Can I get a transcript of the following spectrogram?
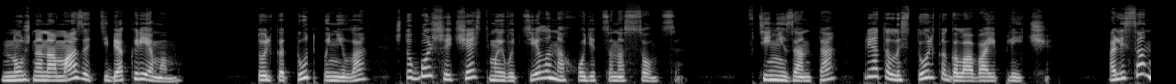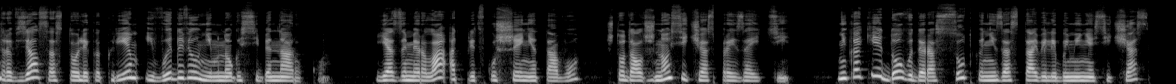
«Нужно намазать тебя кремом». Только тут поняла, что большая часть моего тела находится на солнце. В тени зонта пряталась только голова и плечи. Александра взял со столика крем и выдавил немного себе на руку. Я замерла от предвкушения того, что должно сейчас произойти. Никакие доводы рассудка не заставили бы меня сейчас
